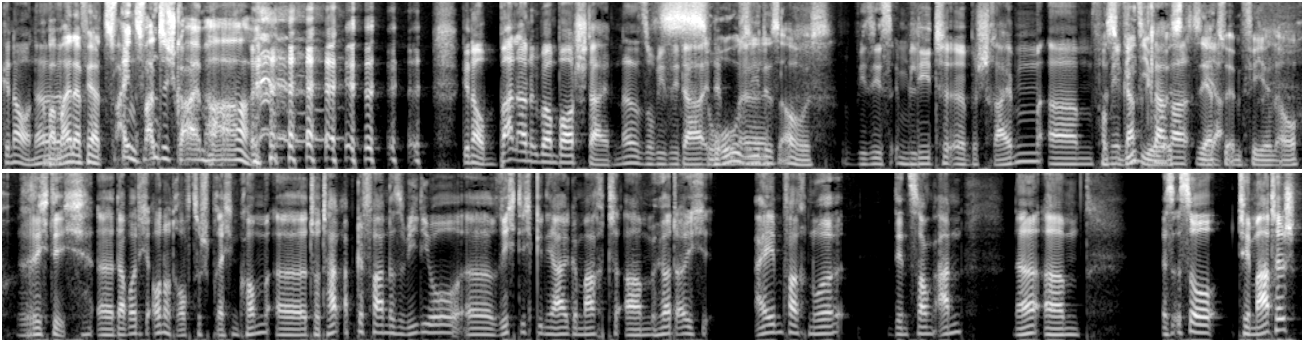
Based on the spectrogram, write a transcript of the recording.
genau. Ne? Aber meiner fährt 22 km/h! genau, ballern über den Bordstein, ne? so wie sie da so dem, sieht äh, es aus. Wie sie es im Lied äh, beschreiben. Ähm, von Das mir ganz Video klarer, ist sehr ja, zu empfehlen auch. Richtig, äh, da wollte ich auch noch drauf zu sprechen kommen. Äh, total abgefahrenes Video, äh, richtig genial gemacht. Ähm, hört euch einfach nur den Song an. Ne? Ähm, es ist so thematisch,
